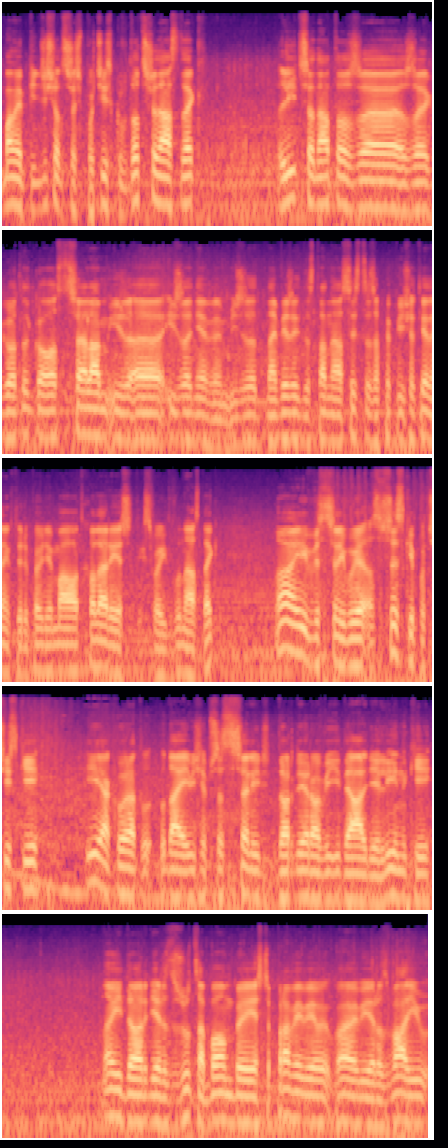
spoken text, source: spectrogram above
mamy 56 pocisków do 13. Liczę na to, że, że go tylko ostrzelam i że, i że nie wiem, i że najwyżej dostanę asystę za P51, który pewnie ma od cholery jeszcze tych swoich 12. No i wystrzeliwuję wszystkie pociski i akurat udaje mi się przestrzelić Dornierowi idealnie linki. No i Dornier zrzuca bomby, jeszcze prawie mnie, prawie mnie rozwalił.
